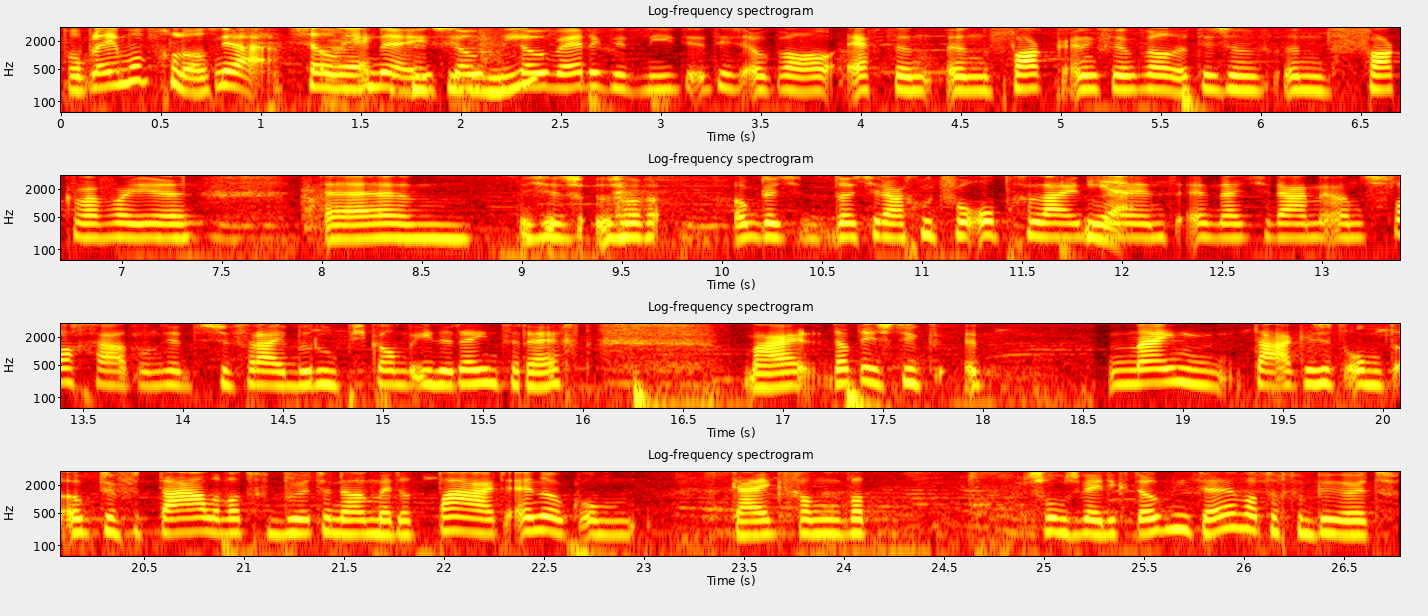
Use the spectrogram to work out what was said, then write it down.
probleem opgelost. Ja. Zo werkt nee, het natuurlijk zo, niet. Zo werkt het niet. Het is ook wel echt een, een vak. En ik vind ook wel, het is een, een vak waarvan je. Um, Weet je, zorg ook dat je, dat je daar goed voor opgeleid bent en dat je daarmee aan de slag gaat. Want het is een vrij beroep, je kan bij iedereen terecht. Maar dat is natuurlijk. Het, mijn taak is het om het ook te vertalen. Wat gebeurt er nou met dat paard? En ook om te kijken van wat. Soms weet ik het ook niet, hè, wat er gebeurt.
